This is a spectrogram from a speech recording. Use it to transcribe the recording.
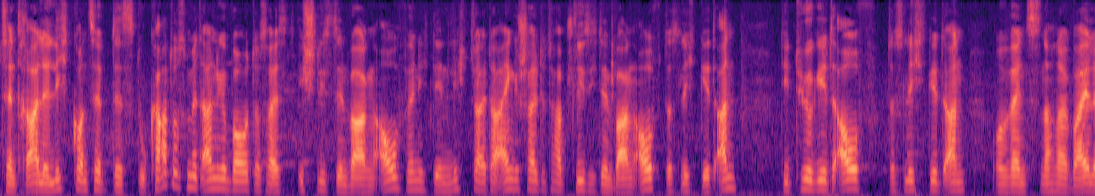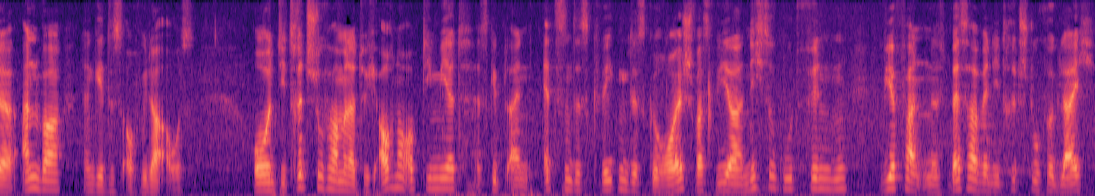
zentrale Lichtkonzept des Ducatos mit angebaut. Das heißt, ich schließe den Wagen auf. Wenn ich den Lichtschalter eingeschaltet habe, schließe ich den Wagen auf. Das Licht geht an, die Tür geht auf, das Licht geht an. Und wenn es nach einer Weile an war, dann geht es auch wieder aus. Und die Trittstufe haben wir natürlich auch noch optimiert. Es gibt ein ätzendes, quäkendes Geräusch, was wir nicht so gut finden. Wir fanden es besser, wenn die Trittstufe gleich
